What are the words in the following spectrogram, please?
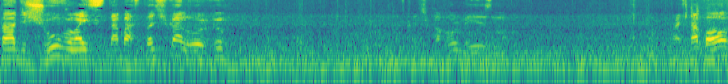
tá de chuva, mas tá bastante calor, viu? Bastante calor mesmo. Mas tá bom.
